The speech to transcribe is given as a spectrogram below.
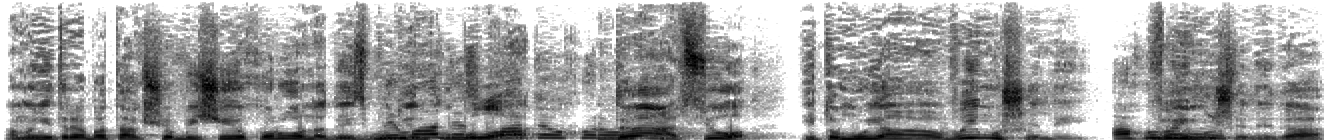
А мені треба так, щоб ще й охорона десь в Нема будинку де була. спати охорони. Да, все. І тому я вимушений. А гуманіст? вимушений, да.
